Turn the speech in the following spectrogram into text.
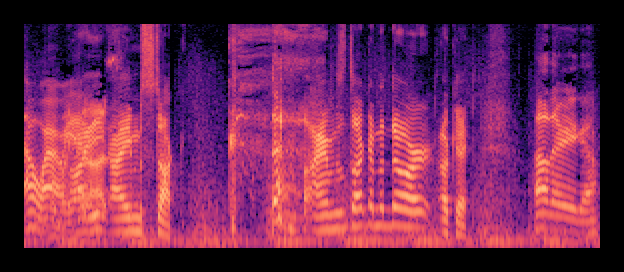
Oh wow, my yeah. I, I'm stuck. I'm stuck in the door. Okay. Oh, there you go.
